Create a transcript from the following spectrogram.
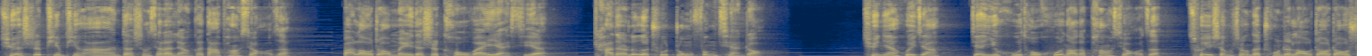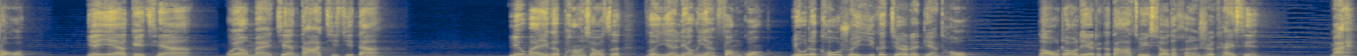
确实平平安安的生下了两个大胖小子，把老赵美的是口歪眼斜，差点乐出中风前兆。去年回家见一虎头虎脑的胖小子，脆生生的冲着老赵招手：“爷爷给钱，我要买健达吉鸡蛋。”另外一个胖小子闻言两眼放光，流着口水，一个劲儿的点头。老赵咧着个大嘴，笑得很是开心：“买，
